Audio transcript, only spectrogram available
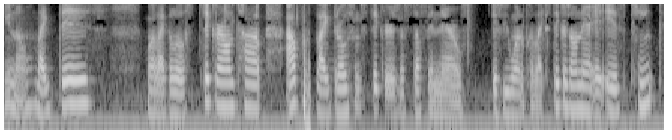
you know like this or like a little sticker on top. I'll put, like throw some stickers and stuff in there if you want to put like stickers on there. It is pink.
